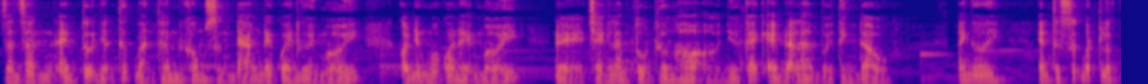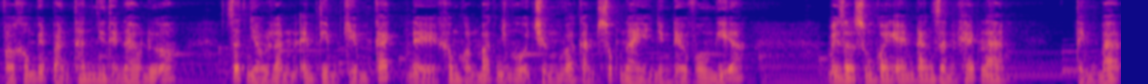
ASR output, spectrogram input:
Dần dần em tự nhận thức bản thân không xứng đáng để quen người mới, có những mối quan hệ mới, để tránh làm tổn thương họ như cách em đã làm với tình đầu. Anh ơi, em thật sự bất lực và không biết bản thân như thế nào nữa. Rất nhiều lần em tìm kiếm cách để không còn mắc những hội chứng và cảm xúc này nhưng đều vô nghĩa. Bây giờ xung quanh em đang dần khép lại tình bạn,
